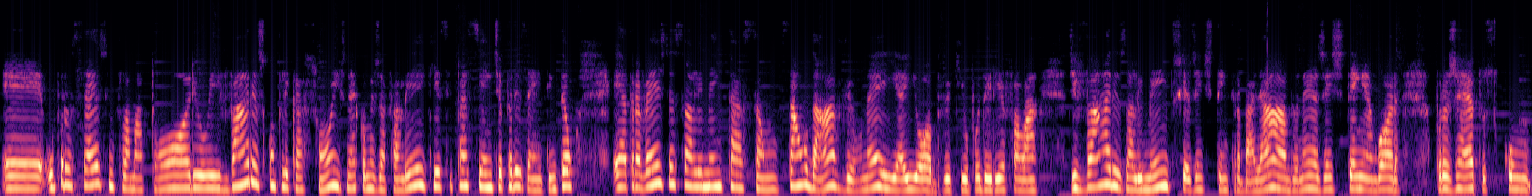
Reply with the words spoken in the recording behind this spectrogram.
é, o processo inflamatório e várias complicações, né, como eu já falei, que esse paciente apresenta. Então, é através dessa alimentação saudável, né, e aí óbvio que eu poderia falar de vários alimentos que a gente tem trabalhado, né, a gente tem agora projetos com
